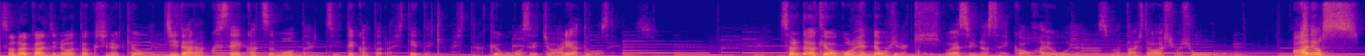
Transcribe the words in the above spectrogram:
そんな感じの私の今日は自堕落生活問題について語らせていただきました。今日もご清聴ありがとうございます。それでは今日はこの辺でお開き。おやすみなさいか。おはようございます。また明日お会いしましょう。アディオス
